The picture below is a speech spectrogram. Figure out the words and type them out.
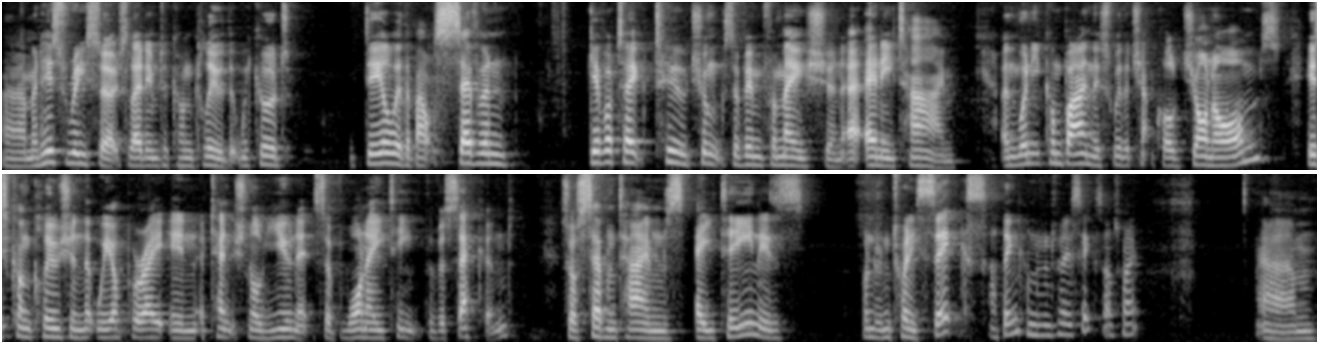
Um, and his research led him to conclude that we could deal with about seven, give or take two chunks of information at any time. And when you combine this with a chap called John Ormes, his conclusion that we operate in attentional units of 1 18th of a second, so 7 times 18 is 126, I think, 126, that's right. Um,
